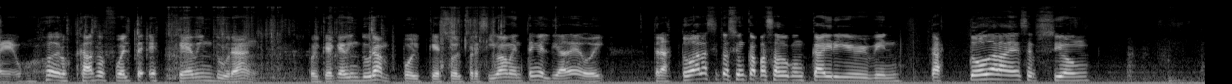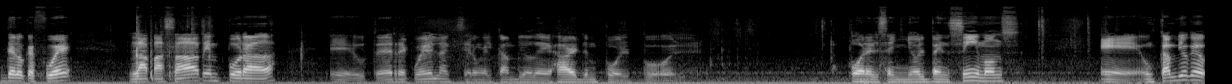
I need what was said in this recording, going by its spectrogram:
eh, uno de los casos fuertes es Kevin Durant. ¿Por qué Kevin Durant? Porque sorpresivamente en el día de hoy, tras toda la situación que ha pasado con Kyrie Irving, tras toda la decepción de lo que fue la pasada temporada. Eh, ustedes recuerdan que hicieron el cambio de Harden por, por, por el señor Ben Simmons. Eh, un cambio que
